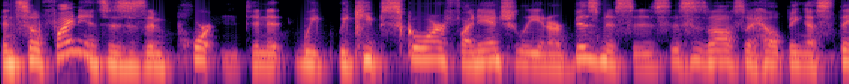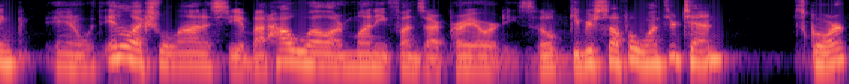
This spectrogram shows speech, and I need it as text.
And so finances is important, and it, we we keep score financially in our businesses. This is also helping us think, you know, with intellectual honesty about how well our money funds our priorities. So give yourself a one through ten score.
